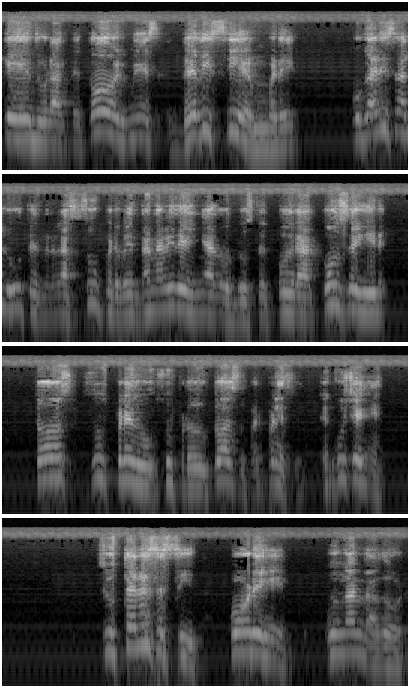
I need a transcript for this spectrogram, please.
que durante todo el mes de diciembre, Hogar y Salud tendrá la superventa navideña donde usted podrá conseguir todos sus, produ- sus productos a superprecio. Escuchen esto. Si usted necesita, por ejemplo, un andador,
